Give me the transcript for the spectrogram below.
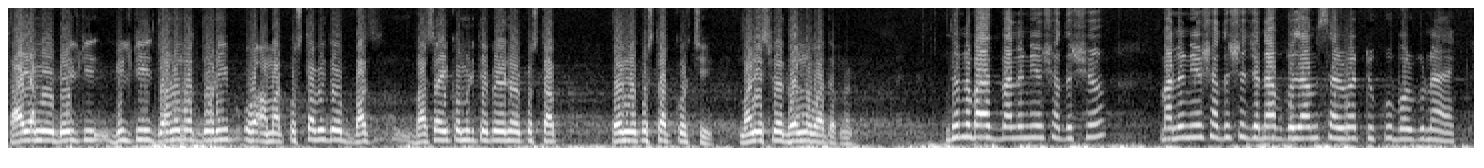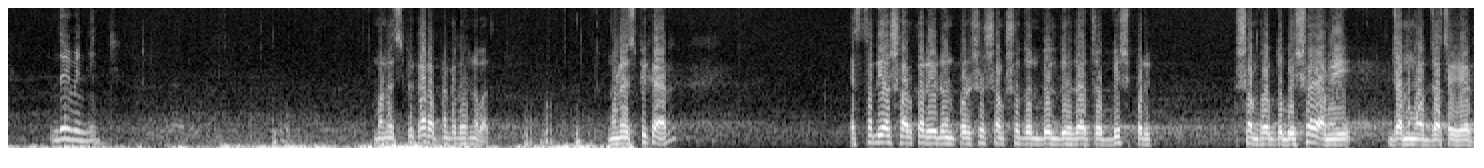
তাই আমি বিলটি বিলটি জনমত জরিপ ও আমার প্রস্তাবিত বাছ- বাছাই কমিটিতে প্রেরণের প্রস্তাব প্রেরণের প্রস্তাব করছি। মাননীয় স্পিকার, ধন্যবাদ আপনাকে। ধন্যবাদ, মাননীয় সদস্য। মাননীয় সদস্য জনাব গোলাম সারওয়ার টুকু বরগুনা এক দুই মিনিট। মাননীয় স্পিকার, আপনাকে ধন্যবাদ। মাননীয় স্পিকার, স্থানীয় সরকার ইউনিয়ন পরিষদ সংশোধন বিল দুই হাজার চব্বিশ সংক্রান্ত বিষয়ে আমি জনমত যাচাইয়ের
